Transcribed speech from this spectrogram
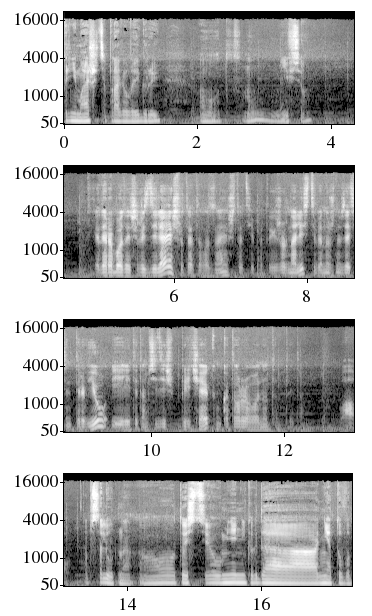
принимаешь эти правила игры. Вот. Ну, и все. Ты когда работаешь, разделяешь вот это вот, знаешь, что типа ты журналист, тебе нужно взять интервью, или ты там сидишь перед человеком, которого, ну там, ты там, вау. Абсолютно. Э, То есть у меня никогда нету вот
